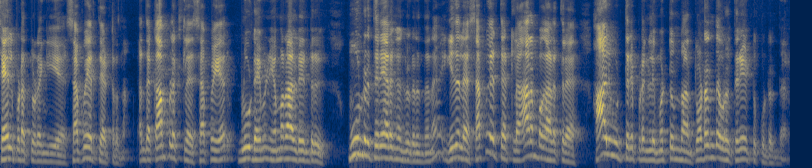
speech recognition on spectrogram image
செயல்படத் தொடங்கிய சஃபையர் தேட்டர் தான். அந்த காம்ப்ளெக்ஸில் சஃபையர் ப்ளூ டைமண்ட் எமரால்டு என்று மூன்று திரையரங்கங்கள் இருந்தன. இதில் சஃபையர் தேட்டரில் ஆரம்ப காலத்தில் ஹாலிவுட் திரைப்படங்களை மட்டும்தான் தொடர்ந்து அவர் திரையிட்டுக் கொண்டிருந்தார்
